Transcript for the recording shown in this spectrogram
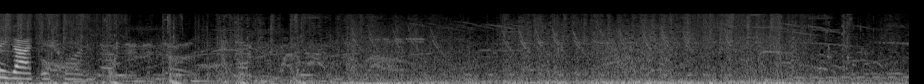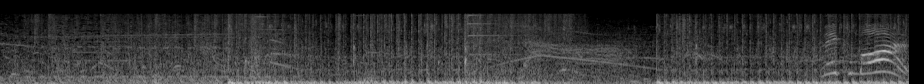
Totally got this one. Nate, come on.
